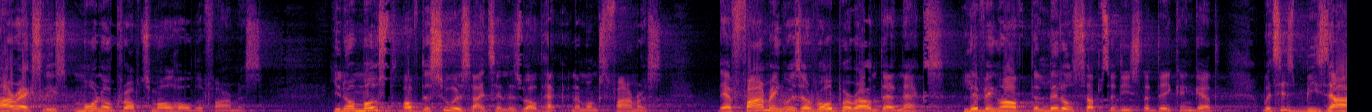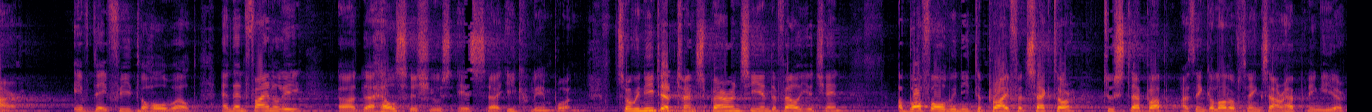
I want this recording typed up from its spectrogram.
are actually monocrop smallholder farmers. You know, most of the suicides in this world happen amongst farmers. They're farming with a rope around their necks, living off the little subsidies that they can get, which is bizarre if they feed the whole world. And then finally, uh, the health issues is uh, equally important. So we need that transparency in the value chain. Above all, we need the private sector to step up. I think a lot of things are happening here,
